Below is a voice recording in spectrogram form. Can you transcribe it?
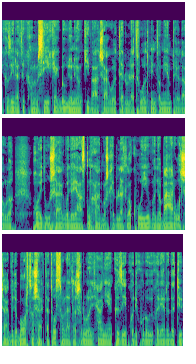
élték az életük, hanem székekbe ugyanolyan kiváltságolt terület volt, mint amilyen például a Hajdúság, vagy a Jászkon 3-as kerület lakói, vagy a Bárótság, vagy a Barcaság, tehát hosszan lehetne sorolni, hogy hány ilyen középkori korójukori eredetű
